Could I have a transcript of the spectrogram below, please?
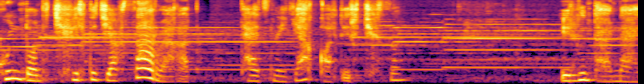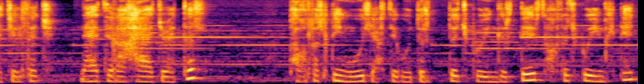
хүн дунд чихэлдэж явсаар байгаад тайзныг яг голд ирчихсэн. Иргэн тойрноо ажиглаж найзыгаа хайж байтал тоглолтын үйл явцыг өдөрдөж буй ингэр дээр зогсож буй эмгтээд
